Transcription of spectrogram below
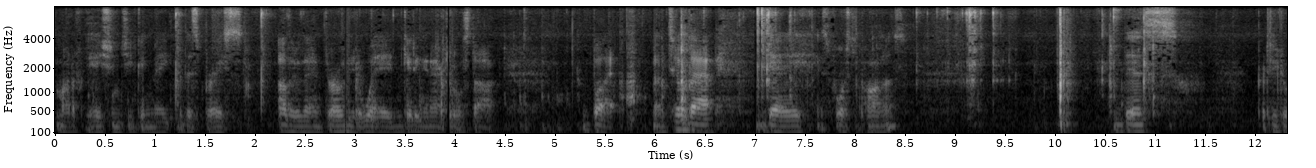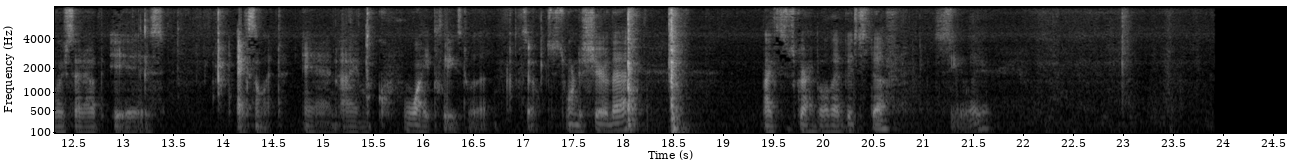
modifications you can make to this brace other than throwing it away and getting an actual stock. But until that day is forced upon us, this particular setup is excellent and I am quite pleased with it. So just wanted to share that. Like, subscribe, all that good stuff. See you later.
